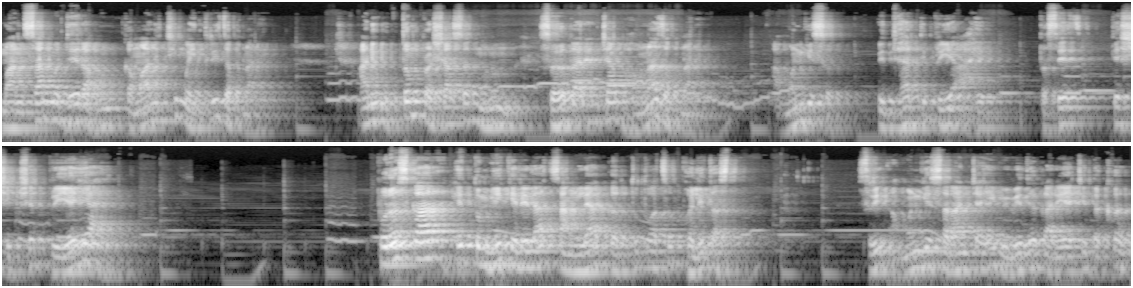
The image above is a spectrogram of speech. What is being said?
माणसांमध्ये राहून कमालीची मैत्री जपणारी आणि उत्तम प्रशासक म्हणून सहकार्यांच्या भावना जपणारे. आमणगी सर विद्यार्थी प्रिय आहेत तसेच ते शिक्षक प्रियही आहेत. पुरस्कार हे तुम्ही केलेल्या चांगल्या कर्तृत्वाचं फलित असतं. श्री अमनगी सरांच्याही विविध कार्याची दखल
